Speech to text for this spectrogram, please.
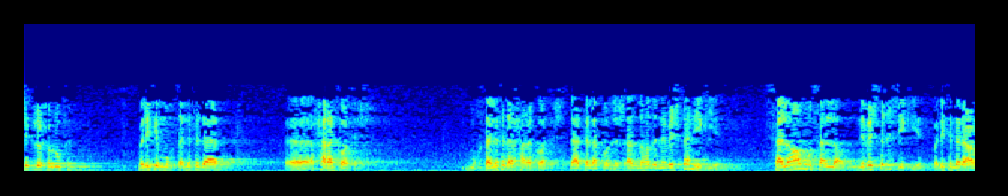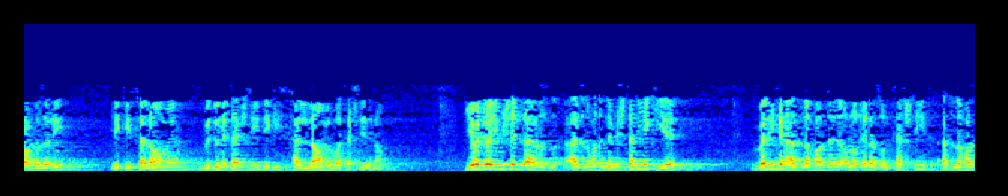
شکل حروفه ولی که مختلف در حرکاتش. مختلف در حرکاتش در تلفظش. از لحاظ نوشتن یکیه. سلام و سلام. نوشتنش یکیه. ولی که در اعراب بذاری یکی سلام بدون تشدید یکی سلام با تشدید. نام یا جایی میشه در از لحاظ نوشتن یکیه. ولی که از لحاظ حالا غیر از اون تشدید از لحاظ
